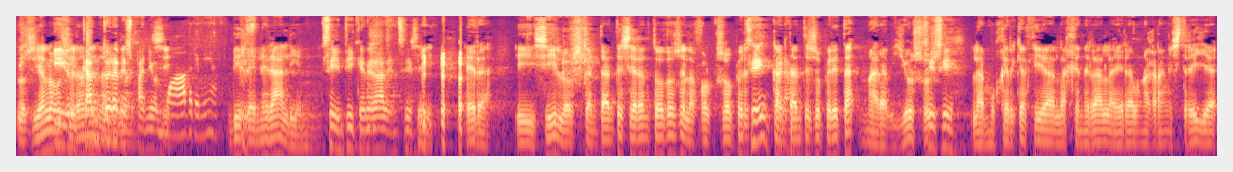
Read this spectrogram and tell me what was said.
Los diálogos y el eran canto era en español. sí. Madre mía. Die Generalin. Sí, Die Generalen, sí. Sí, era. Y sí, los cantantes eran todos de la Volksoper, Sí, cantantes de opereta maravillosos. Sí, sí. La mujer que hacía la generala era una gran estrella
